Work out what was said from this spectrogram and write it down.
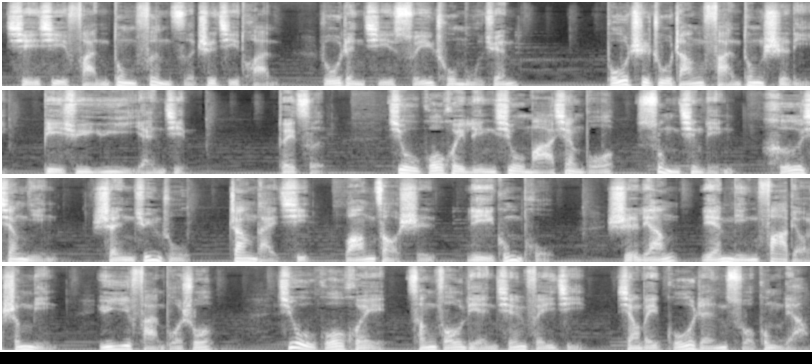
且系反动分子之集团，如任其随处募捐。不斥助长反动势力，必须予以严禁。对此，救国会领袖马相伯、宋庆龄、何香凝、沈钧儒、张乃器、王造时、李公朴、史良联名发表声明，予以反驳说：救国会曾否敛钱肥己，想为国人所供养？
